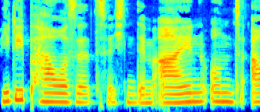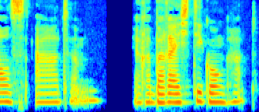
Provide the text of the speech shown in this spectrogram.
wie die Pause zwischen dem Ein- und Ausatmen ihre Berechtigung hat.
